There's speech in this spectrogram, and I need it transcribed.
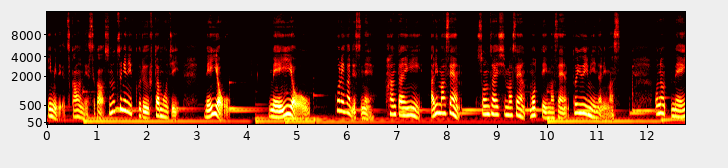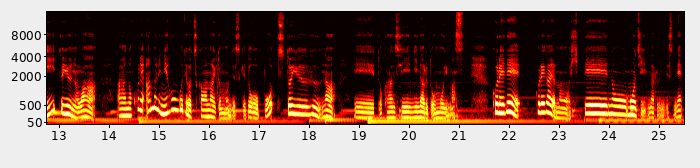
意味で使うんですが、その次に来る2文字、めよう、めよう。これがですね、反対にありません、存在しません、持っていませんという意味になります。このメイというのは、あの、これあんまり日本語では使わないと思うんですけど、ボツという風な、え、ー、と、漢字になると思います。これで、これがあの否定の文字になるんですね。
